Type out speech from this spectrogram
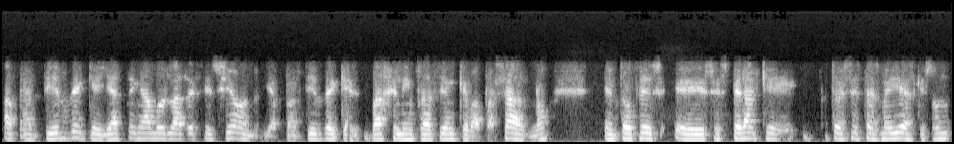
a partir de que ya tengamos la recesión y a partir de que baje la inflación, ¿qué va a pasar, no? Entonces, eh, se espera que todas estas medidas que son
